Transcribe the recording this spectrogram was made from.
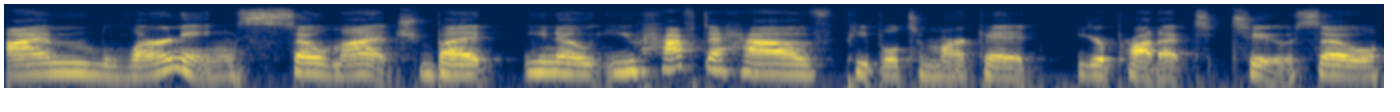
i'm learning so much. But you know you have to have people to market your product too so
